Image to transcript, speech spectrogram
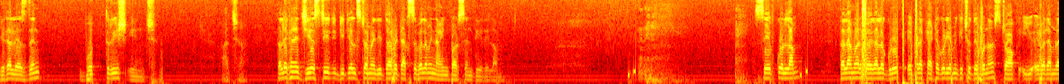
যেটা লেস দেন বত্রিশ ইঞ্চ আচ্ছা। তাহলে এখানে জিএসটি ডিটেলসটা আমায় দিতে হবে ট্যাক্সেবল আমি নাইন পার্সেন্ট দিয়ে দিলাম। সেভ করলাম। তাহলে আমার হয়ে গেল গ্রুপ এরপরে ক্যাটাগরি আমি কিছু দেব না। স্টক এবারে আমরা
